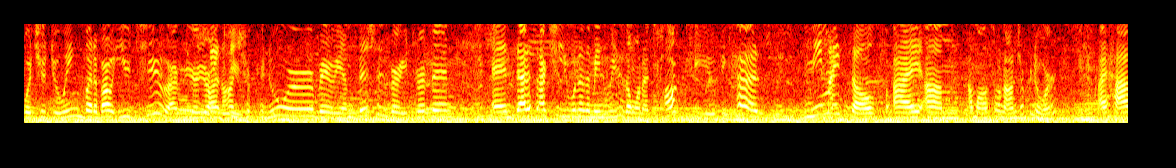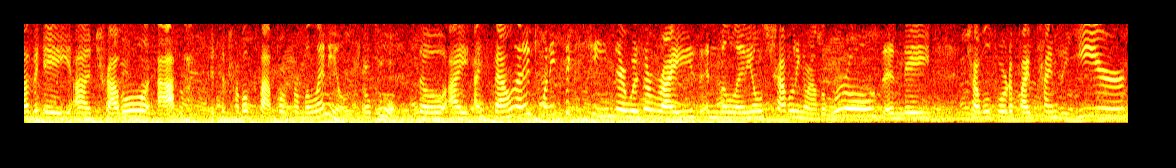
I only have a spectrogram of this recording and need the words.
what you're doing, but about you too. I hear you're an entrepreneur, very ambitious, very driven, and that is actually one of the main reasons I want to talk to you because me myself, I um, I'm also an entrepreneur. I have a uh, travel app. It's a travel platform for millennials. Oh, cool. So I, I found that in 2016 there was a rise in millennials traveling around the world, and they traveled four to five times a year.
